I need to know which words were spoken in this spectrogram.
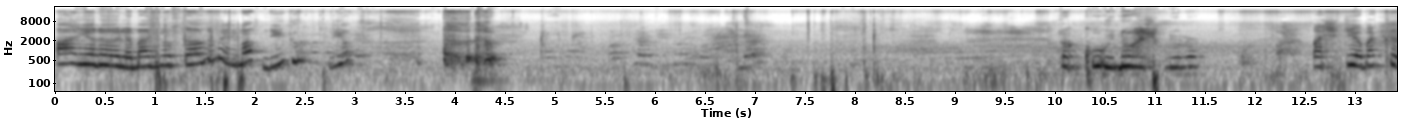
Aynen öyle. Ben gösterdim elmas. Niye gösteriyor? Bak oyunu açmıyorum. Başlıyor. Bakın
